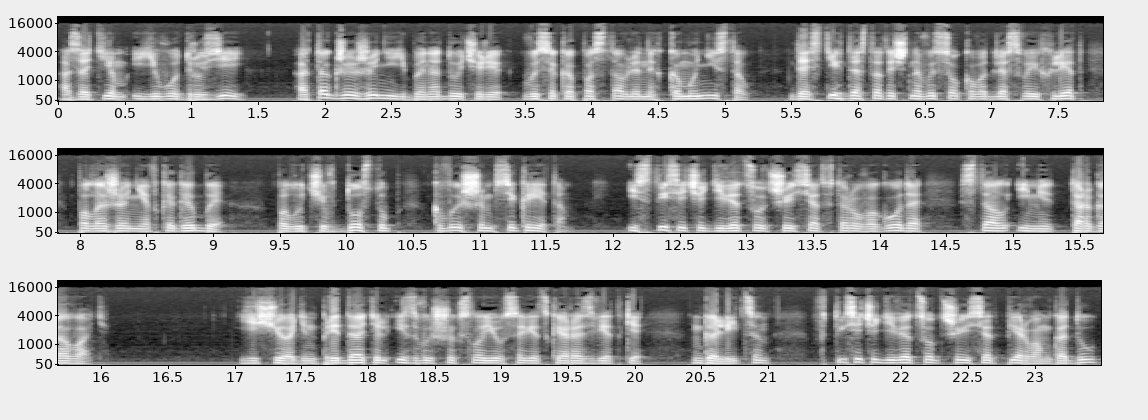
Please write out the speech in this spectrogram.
а затем и его друзей, а также женитьбы на дочери высокопоставленных коммунистов – достиг достаточно высокого для своих лет положения в КГБ, получив доступ к высшим секретам, и с 1962 года стал ими торговать. Еще один предатель из высших слоев советской разведки, Голицын, в 1961 году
